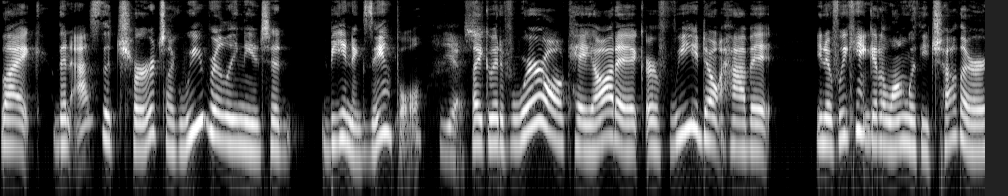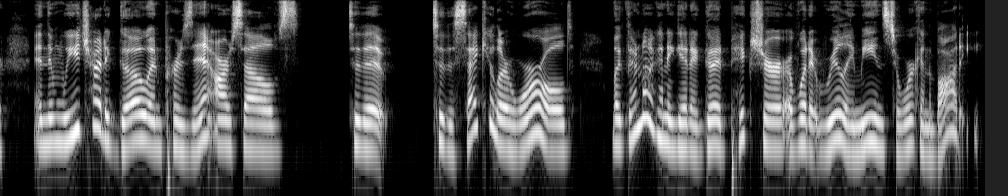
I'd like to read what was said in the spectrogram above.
like then as the church, like we really need to be an example. Yes. Like, but if we're all chaotic or if we don't have it, you know, if we can't get along with each other and then we try to go and present ourselves to the to the secular world, like they're not going to get a good picture of what it really means to work in the body.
